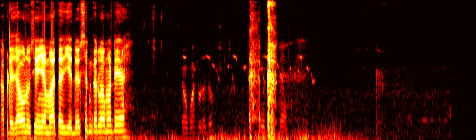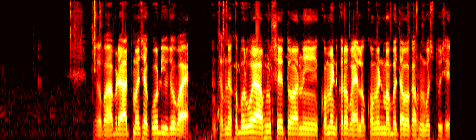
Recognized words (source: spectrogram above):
આપણે જવાનું છે અહીંયા માતાજીએ દર્શન કરવા માટે. જો ભાઈ, આપણે હાથમાં છે કોડિયું, જો ભાઈ. તમને ખબર હોય આ શું છે તો આની કોમેન્ટ કરો ભાઈ એલો કોમેન્ટમાં બતાવો કે શું વસ્તુ છે.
